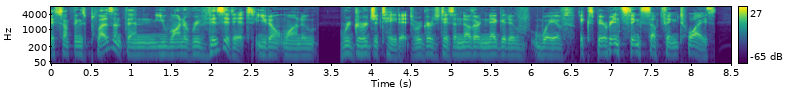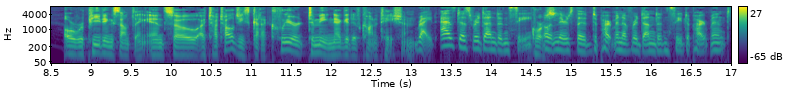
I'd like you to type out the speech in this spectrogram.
If something's pleasant, then you want to revisit it. You don't want to regurgitate it. Regurgitate is another negative way of experiencing something twice or repeating something. And so a tautology's got a clear, to me, negative connotation. Right, as does redundancy. Of course. Oh, and there's the Department of Redundancy department.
